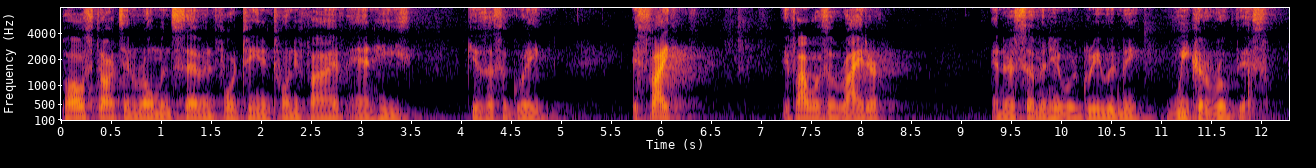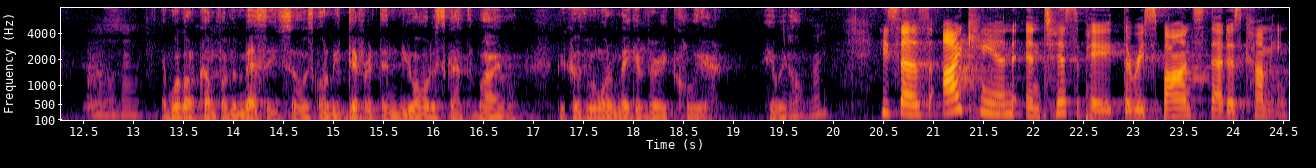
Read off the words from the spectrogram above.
Paul starts in Romans 7 14 and 25, and he gives us a great. It's like if I was a writer and there's someone here who would agree with me, we could have wrote this. Mm-hmm. And we're going to come from the message, so it's going to be different than you all that's got the Bible because we want to make it very clear. Here we go. Right. He says, I can anticipate the response that is coming.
